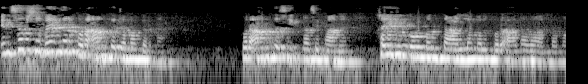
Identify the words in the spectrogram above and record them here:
ان سب سے بہتر قرآن کا جمع کرنا ہے۔ قرآن کا سیکھنا سکھانا ہے۔ خیر کو منتا علم القرآن و علامہ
